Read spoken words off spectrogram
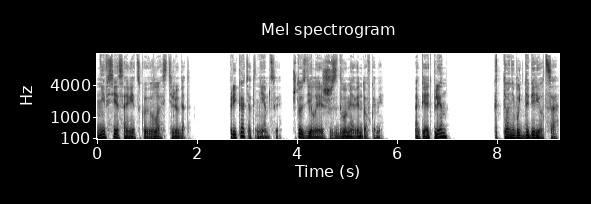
Не все советскую власть любят. Прикатят немцы. Что сделаешь с двумя винтовками? Опять плен?» «Кто-нибудь доберется»,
